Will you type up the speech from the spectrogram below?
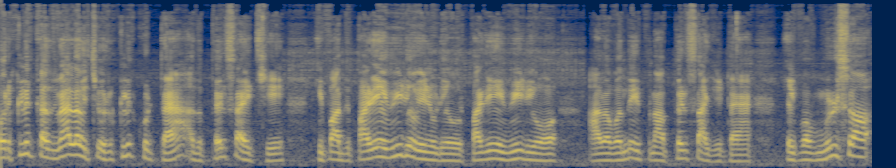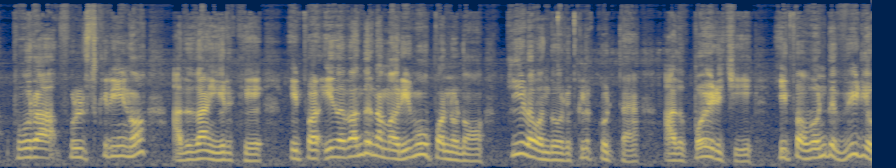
ஒரு கிளிக் அது மேலே வச்சு ஒரு கிளிக் கொடுத்தேன். அது பெருசாகிடுச்சு இப்போ அது பழைய வீடியோ என்னுடைய ஒரு பழைய வீடியோ அதை வந்து இப்போ நான் பெருசாக்கிட்டேன். இப்போ முழுசாக பூரா ஃபுல் ஸ்க்ரீனும் அதுதான் இருக்குது இப்போ இதை வந்து நம்ம ரிமூவ் பண்ணணும். கீழே வந்து ஒரு கிளிக் கொடுத்தேன். அது போயிடுச்சு. இப்போ வந்து வீடியோ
